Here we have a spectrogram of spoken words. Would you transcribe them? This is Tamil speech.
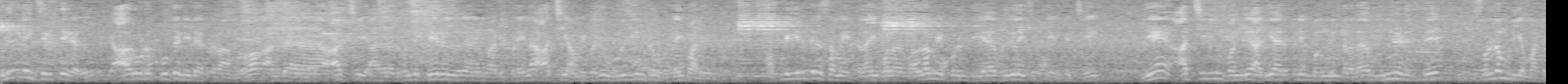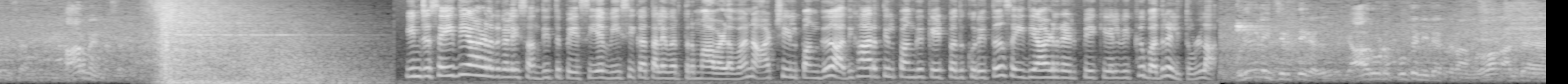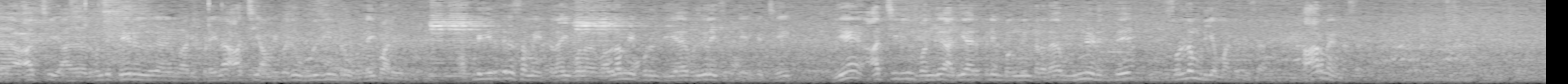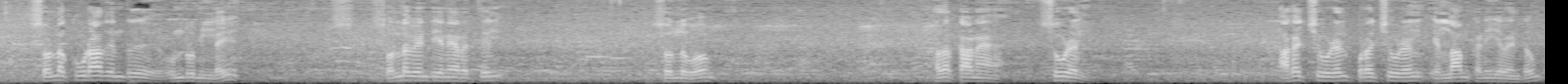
விடுதலை சிறுத்தைகள் யாரோட கூட்டணியில் இருக்கிறாங்களோ அந்த ஆட்சி அது வந்து தேர்தல் அடிப்படையில் ஆட்சி அமைவது உறுதின்ற ஒரு நிலைப்பாடு அப்படி இருக்கிற சமயத்தில் இவ்வளவு வல்லமை பொருந்திய விடுதலை சிறுத்தைகள் கட்சி ஏன் ஆட்சியிலையும் பங்கு அதிகாரத்திலையும் பங்குன்றதை முன்னெடுத்து சொல்ல முடிய மாட்டேங்குது சார்? காரணம் என்ன சார்? இன்று செய்தியாளர்களை சந்தித்து பேசிய விசிக தலைவர் திருமாவளவன் ஆட்சியில் பங்கு அதிகாரத்தில் பங்கு கேட்பது குறித்து செய்தியாளர் எழுப்பிய கேள்விக்கு பதிலளித்துள்ளார். விடுதலை சிறுத்தைகள் யாரோட கூட்டணியில் இருக்கிறாங்களோ அந்த ஆட்சி அது வந்து தேர்தல் அடிப்படையில் ஆட்சி அமைவது உறுதின்ற ஒரு நிலைப்பாடு அப்படி இருக்கிற சமயத்தில் இவ்வளவு வல்லமை பொருந்திய விடுதலை சிறுத்தைகள் கட்சி ஏன் ஆட்சியிலையும் பங்கு அதிகாரத்திலையும் பங்குன்றதை முன்னெடுத்து சொல்ல முடிய மாட்டேங்குது சார்? காரணம் என்ன சார்? சொல்லக்கூடாது என்று ஒன்றுமில்லை. சொல்ல வேண்டிய நேரத்தில் சொல்லுவோம். அதற்கான சூழல் அகச்சூழல் புறச்சூழல் எல்லாம் கணிய வேண்டும்.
